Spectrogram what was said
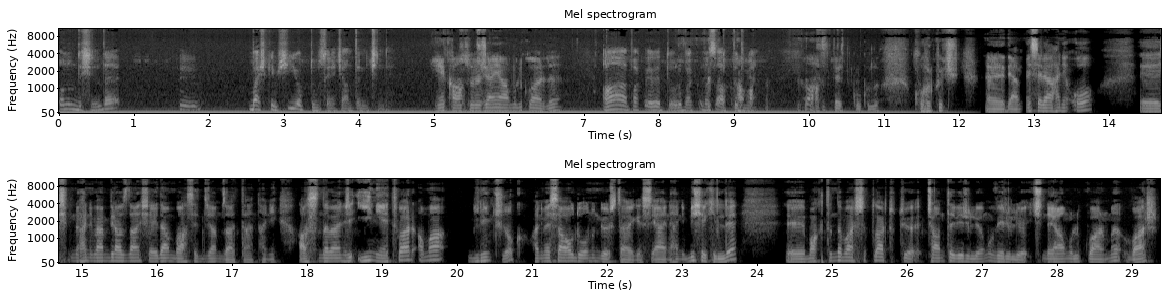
onun dışında e, başka bir şey yoktu bu sene çantanın içinde. Niye kanserojen yağmurluk vardı? Aa bak evet doğru bak nasıl atladım ya. Asbest kokulu. Korkunç. Evet, yani mesela hani o e, şimdi hani ben birazdan şeyden bahsedeceğim zaten. Hani aslında bence iyi niyet var ama bilinç yok. Hani mesela o da onun göstergesi. Yani hani bir şekilde e, baktığında başlıklar tutuyor. Çanta veriliyor mu? Veriliyor. İçinde yağmurluk var mı? Var.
